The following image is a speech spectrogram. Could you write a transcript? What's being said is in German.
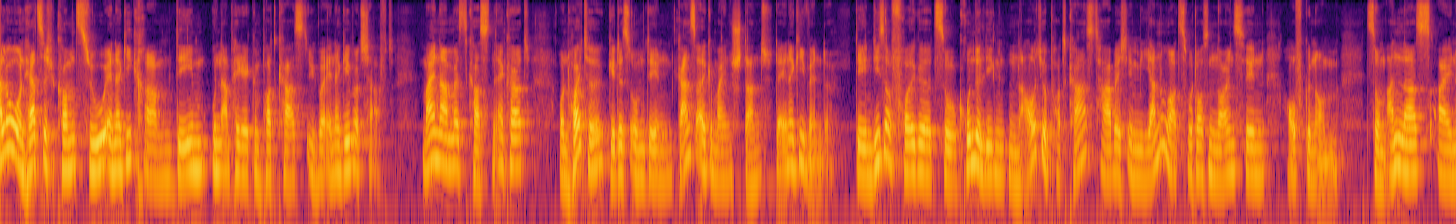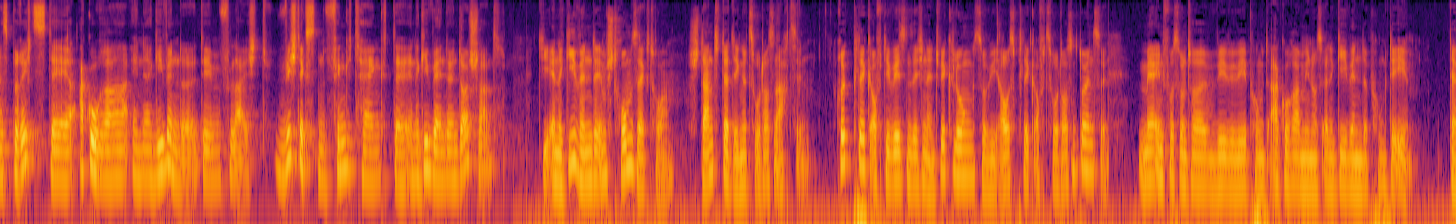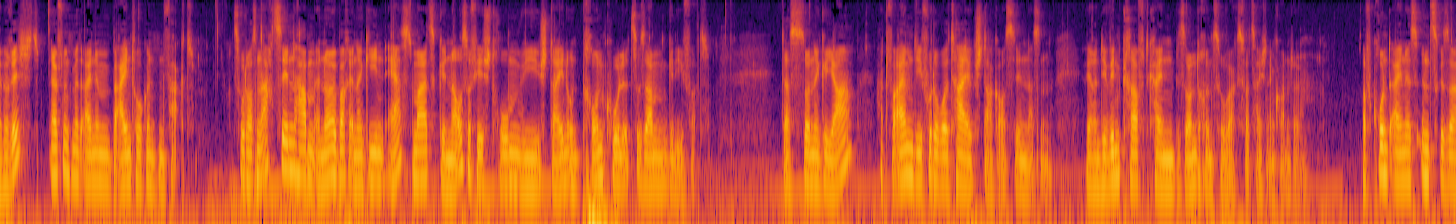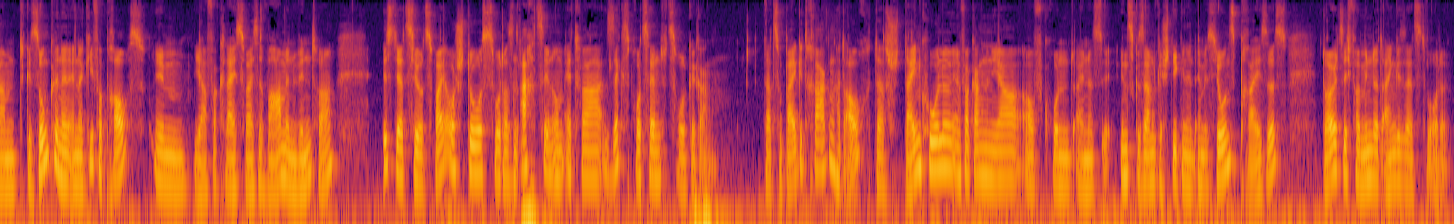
Hallo und herzlich willkommen zu Energiekram, dem unabhängigen Podcast über Energiewirtschaft. Mein Name ist Carsten Eckert und heute geht es um den ganz allgemeinen Stand der Energiewende. Den dieser Folge zugrunde liegenden Audiopodcast habe ich im Januar 2019 aufgenommen, zum Anlass eines Berichts der Agora Energiewende, dem vielleicht wichtigsten Think Tank der Energiewende in Deutschland. Die Energiewende im Stromsektor. Stand der Dinge 2018. Rückblick auf die wesentlichen Entwicklungen sowie Ausblick auf 2019. Mehr Infos unter www.agora-energiewende.de. Der Bericht öffnet mit einem beeindruckenden Fakt. 2018 haben erneuerbare Energien erstmals genauso viel Strom wie Stein und Braunkohle zusammengeliefert. Das sonnige Jahr hat vor allem die Photovoltaik stark aussehen lassen, während die Windkraft keinen besonderen Zuwachs verzeichnen konnte. Aufgrund eines insgesamt gesunkenen Energieverbrauchs im ja vergleichsweise warmen Winter ist der CO2-Ausstoß 2018 um etwa 6% zurückgegangen. Dazu beigetragen hat auch, dass Steinkohle im vergangenen Jahr aufgrund eines insgesamt gestiegenen Emissionspreises deutlich vermindert eingesetzt wurde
